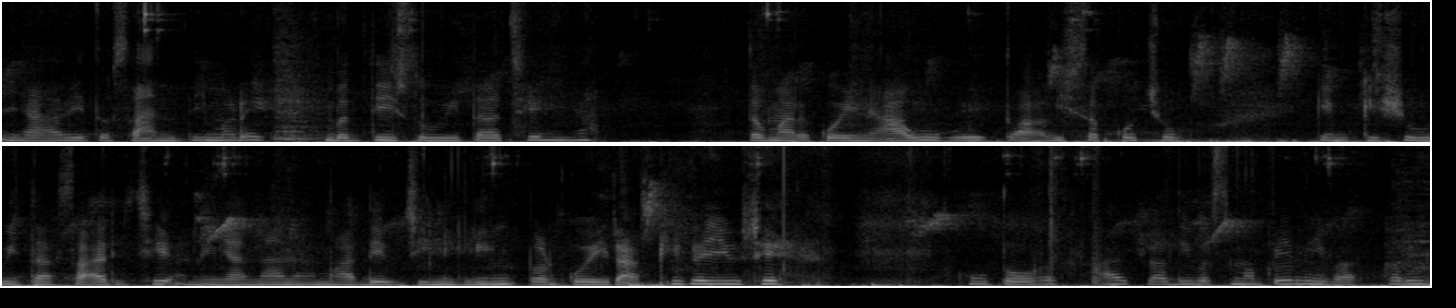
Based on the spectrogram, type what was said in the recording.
અહીંયા આવી તો શાંતિ મળે. બધી સુવિધા છે અહીંયા. તમારે કોઈને આવવું હોય તો આવી શકો છો. કેમ કે સુવિધા સારી છે અને અહીંયા નાના મહાદેવજીની લિંક પણ કોઈ રાખી ગયું છે. હું તો આટલા દિવસમાં પહેલી વાર ફરી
